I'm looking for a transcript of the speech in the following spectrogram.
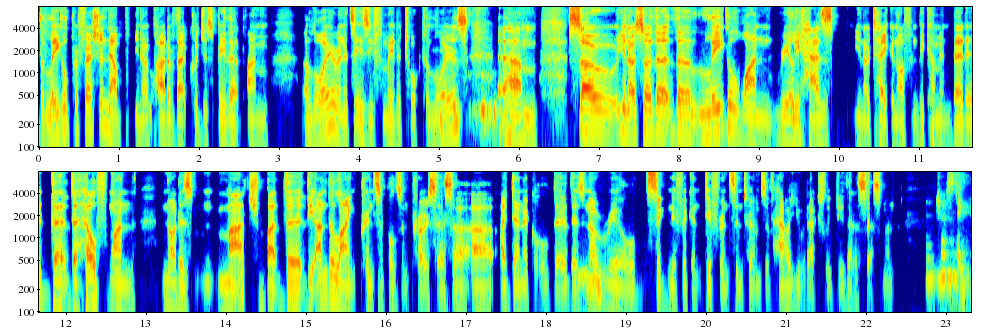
the legal profession. Now, you know, part of that could just be that I'm a lawyer and it's easy for me to talk to lawyers. um, so, you know, so the, the legal one really has you know taken off and become embedded. The the health one not as much, but the the underlying principles and process are, are identical. There, there's no mm. real significant difference in terms of how you would actually do that assessment. Interesting.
